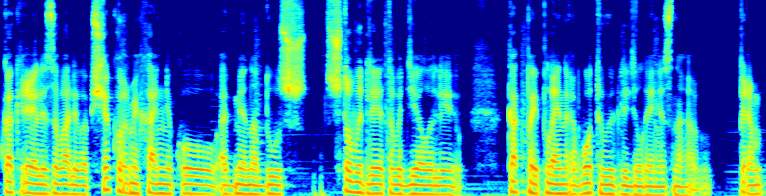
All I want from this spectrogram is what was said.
как реализовали вообще кор-механику обмена душ, что вы для этого делали, как пайплайн работы выглядел, я не знаю, прям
